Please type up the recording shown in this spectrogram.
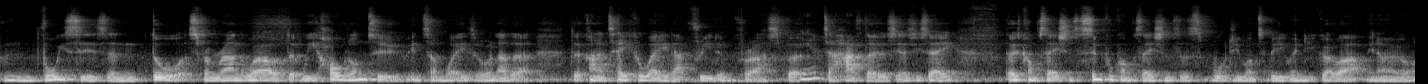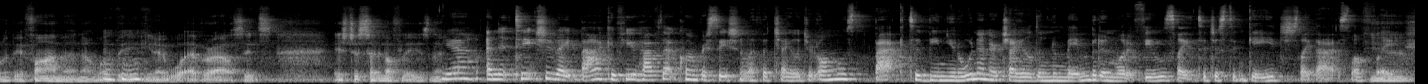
and, voices and thoughts from around the world that we hold on to in some ways or another that kind of take away that freedom for us. But yeah. to have those, as you say, those conversations, the simple conversations, as what do you want to be when you grow up? You know, I want to be a fireman. I want mm-hmm. to be, you know, whatever else. It's it's just so lovely, isn't it? Yeah, and it takes you right back. If you have that conversation with a child, you're almost back to being your own inner child and remembering what it feels like to just engage like that. It's lovely. Yeah.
